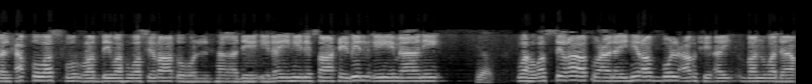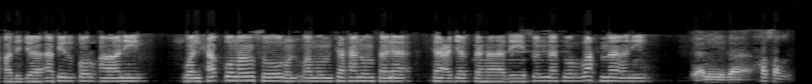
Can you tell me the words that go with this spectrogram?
فالحق وصف الرب وهو صراطه الهادي إليه لصاحب الإيمان. نعم. وهو الصراط عليه رب العرش أيضا ودا قد جاء في القرآن. والحق منصور وممتحن فلا تعجب فهذه سنة الرحمن. يعني إذا حصل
